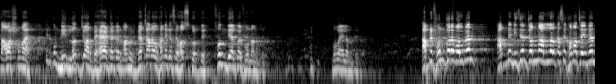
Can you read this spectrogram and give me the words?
তো আওয়ার সময় এরকম নির্লজ্জ আর বেহায়া টাইপের মানুষ, বেচারা ওখানে গেছে হজ করতে। ফোন দিয়া কয়, ফোন আনতে। মোবাইল আনতে। আপনি ফোন করে বলবেন, আপনি নিজের জন্য আল্লাহর কাছে ক্ষমা চাইবেন,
